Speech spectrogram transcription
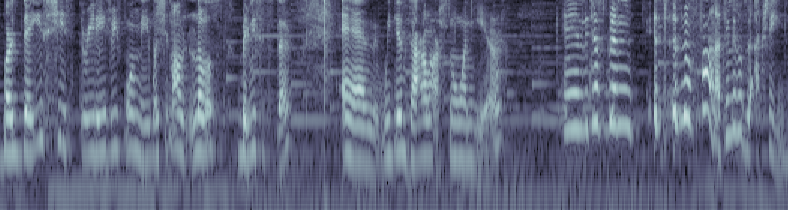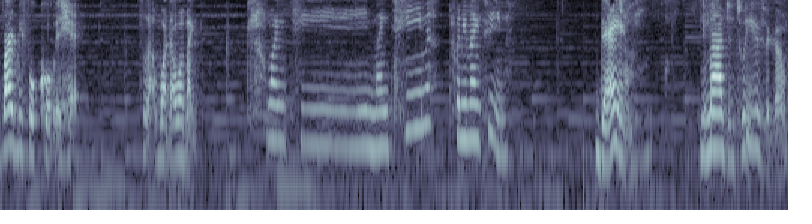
birthdays. She's three days before me, but she's my little baby sister. And we did Zara Larsson one year. And it's just been it's, it's been fun. I think this was actually right before COVID hit. So that what that was like 2019? 2019. Damn. Imagine two years ago.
